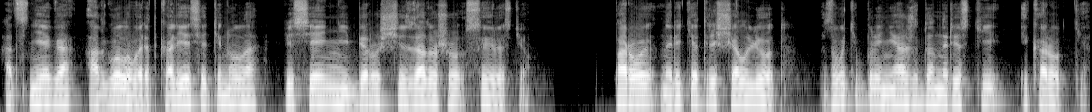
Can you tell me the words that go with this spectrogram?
От снега, от голого редколесья тянуло весенней, берущей за душу сыростью. Порой на реке трещал лед. Звуки были неожиданно резки и короткие.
